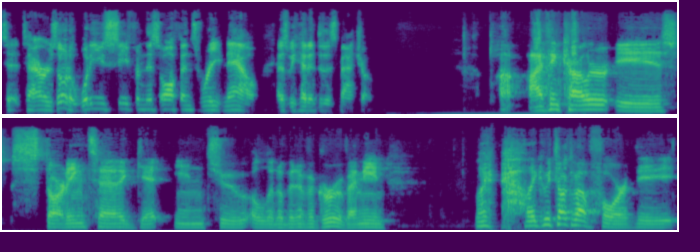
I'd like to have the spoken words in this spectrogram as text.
to, to, Arizona. What do you see from this offense right now as we head into this matchup? I think Kyler is starting to get into a little bit of a groove. I mean, like like we talked about before, the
